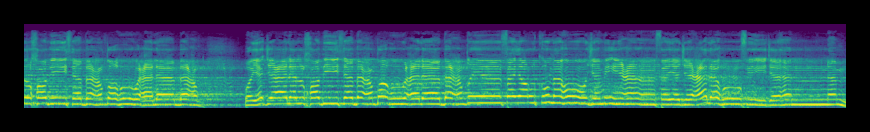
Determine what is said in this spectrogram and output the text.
الخبيث بعضه على بعض ويجعل الخبيث بعضه على بعض فيركمه جميعا فيجعله في جهنم.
